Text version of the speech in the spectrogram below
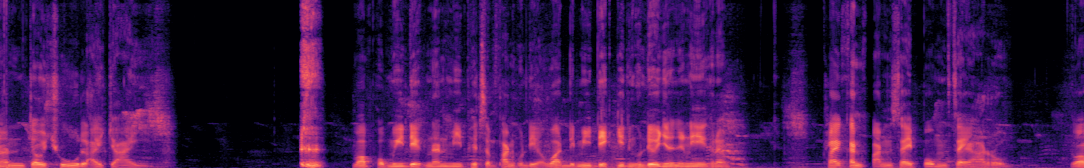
นั้นเจ้าชู้หลายใจ ว่าผมมีเด็กนั้นมีเพศสัมพันธ์คนเดียวว่ามีเด็กยินคนเดียวอย่างนั้นอย่างนี้ครับ คล้ายกันปั่นใส่ปมใส่อารมณ์ ว่า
